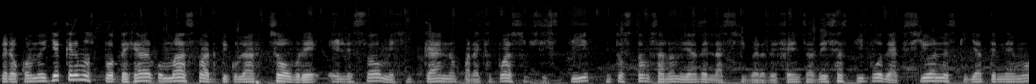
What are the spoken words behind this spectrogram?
pero cuando ya queremos proteger algo más particular sobre el Estado mexicano para que pueda subsistir, entonces estamos hablando ya de la ciberdefensa, de ese tipo de acciones que ya tenemos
